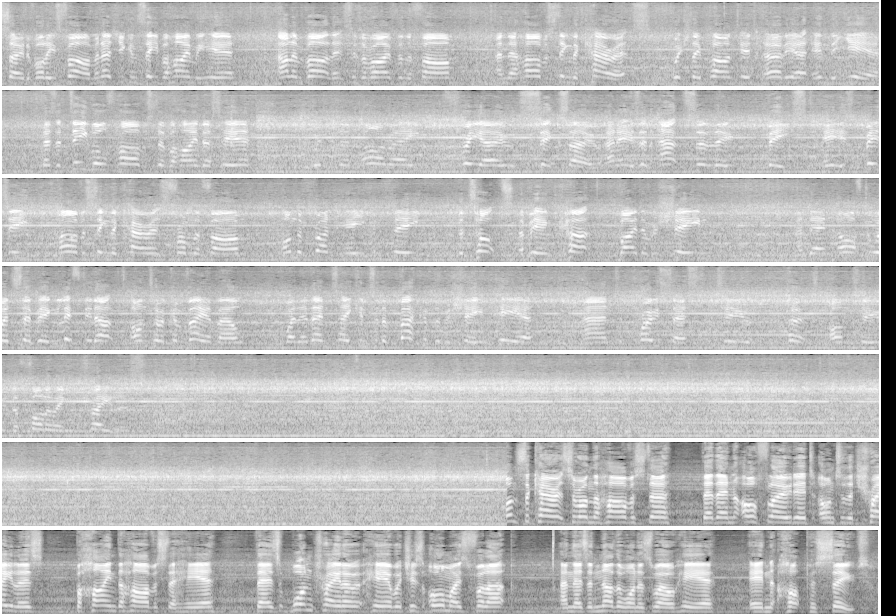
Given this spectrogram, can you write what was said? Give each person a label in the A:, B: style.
A: episode of Olly's Farm and as you can see behind me here Alan Bartlett's has arrived on the farm and they're harvesting the carrots which they planted earlier in the year. There's a De Wulf harvester behind us here which is an RA3060 and it is an absolute beast. It is busy harvesting the carrots from the farm. On the front here you can see the tops are being cut by the machine and then afterwards they're being lifted up onto a conveyor belt where they're then taken to the back of the machine here and processed to put onto the following trailers. Once the carrots are on the harvester, they're then offloaded onto the trailers behind the harvester here there's one trailer here which is almost full up and there's another one as well here in hot pursuit.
